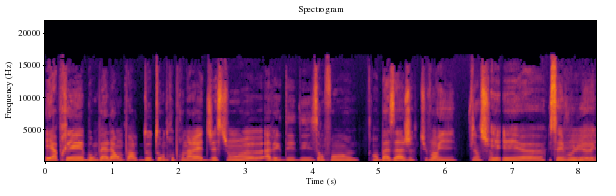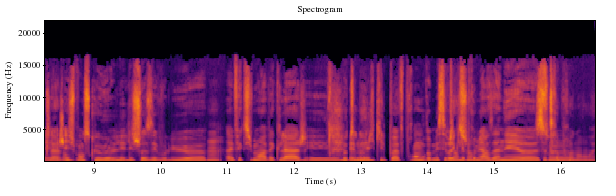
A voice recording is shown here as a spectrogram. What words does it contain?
Et après, bon, bah, là, on parle d'auto-entrepreneuriat et de gestion euh, avec des, des enfants euh, en bas âge, tu vois. Oui, bien sûr. Et, et, euh, Et ça évolue et- avec l'âge. hein. Et je pense que les, les choses évoluent euh, Mm. effectivement avec l'âge et l'autonomie mais- qu'ils peuvent prendre. Mais c'est vrai Bien que sûr. les premières années euh, sont, très prenant, ouais.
